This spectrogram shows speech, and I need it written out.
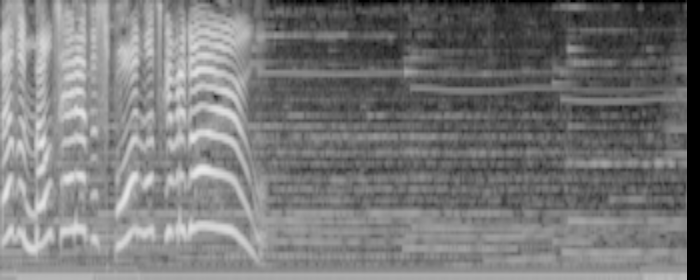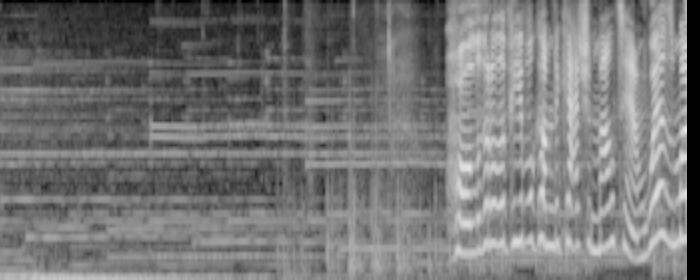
There's a Meltan at the spawn. Let's give it a go. Oh, look at all the people come to catch a Meltan. Where's my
